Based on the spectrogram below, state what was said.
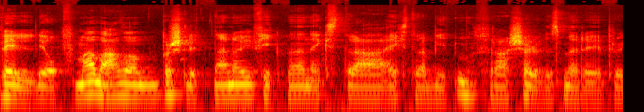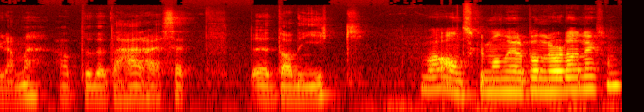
veldig opp for meg da sånn på slutten her når vi fikk med den ekstra, ekstra biten fra sjølve Smørøy-programmet. At dette her har jeg sett eh, da det gikk. Hva annet skulle man gjøre på en lørdag, liksom?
